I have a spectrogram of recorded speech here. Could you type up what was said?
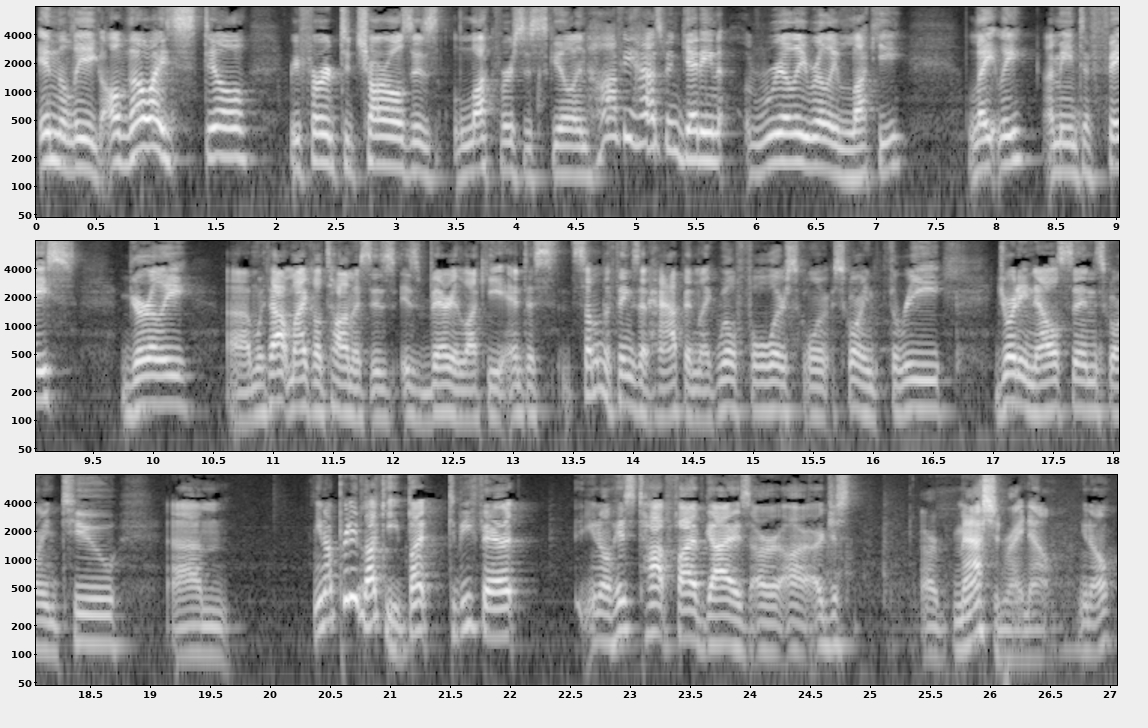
in the league. Although I still referred to Charles as luck versus skill, and Javi has been getting really, really lucky lately. I mean, to face Gurley um, without Michael Thomas is is very lucky, and to some of the things that happened, like Will Fuller scoring three, Jordy Nelson scoring two. Um, you know, pretty lucky. But to be fair, you know, his top five guys are, are, are just are mashing right now. You know,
